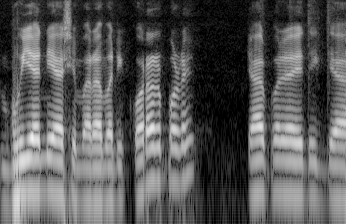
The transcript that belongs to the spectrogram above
ভুইয়া নিয়ে আসি মারামারি করার পরে। তারপরে এদিক দিয়া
